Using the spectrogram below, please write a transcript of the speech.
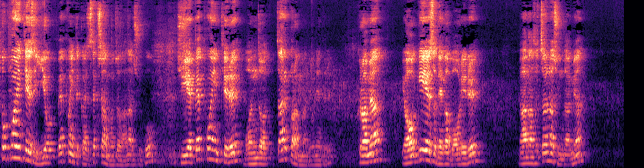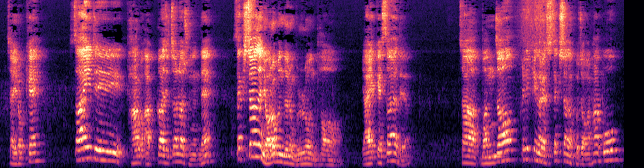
top point에서 ear back point까지 섹션을 먼저 나눠주고 뒤에 back point를 먼저 자를 거란 말이야 얘네들을. 그러면 여기에서 내가 머리를 나눠서 잘라준다면 자 이렇게 사이드 바로 앞까지 잘라주는데 섹션은 여러분들은 물론 더 얇게 써야 돼요. 자 먼저 clipping을 해서 섹션을 고정을 하고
